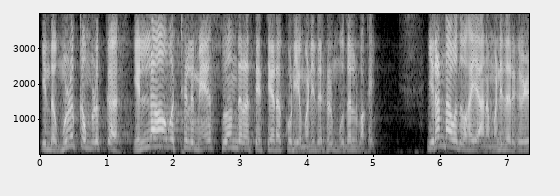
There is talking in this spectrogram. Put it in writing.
இந்த முழுக்க முழுக்க எல்லாவற்றிலுமே சுதந்திரத்தை தேடக்கூடிய மனிதர்கள் முதல் வகை. இரண்டாவது வகையான மனிதர்கள்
